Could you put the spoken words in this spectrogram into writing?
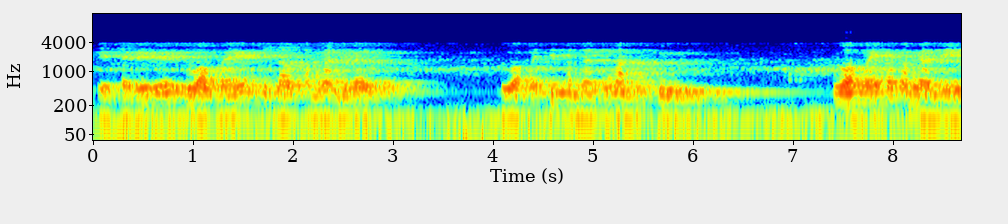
เปลี่ยนไปเรื่อยๆดูออกไหมจิตเราทำงานไม่เลิกดูออกไหมจิตทำงานทั้งวันทั้งคืนดูออกไหมเขาทำงานเอง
